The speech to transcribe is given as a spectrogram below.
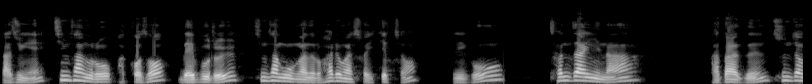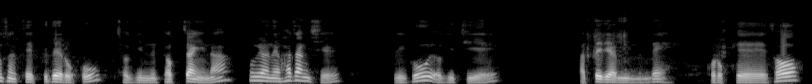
나중에 침상으로 바꿔서 내부를 침상 공간으로 활용할 수가 있겠죠. 그리고 천장이나 바닥은 순정 상태 그대로고 저기 있는 벽장이나 후면의 화장실 그리고 여기 뒤에 배터리함이 있는데 그렇게 해서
